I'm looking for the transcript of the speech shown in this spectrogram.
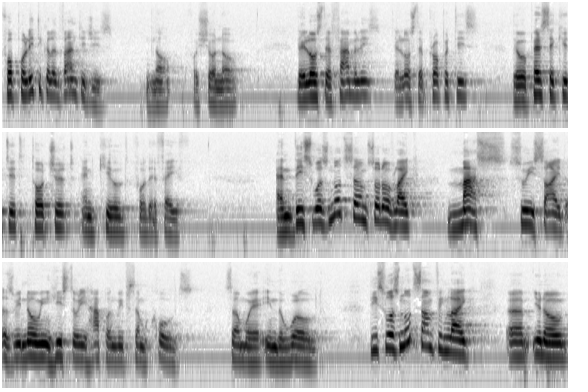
For political advantages, no, for sure no. They lost their families, they lost their properties, they were persecuted, tortured, and killed for their faith. And this was not some sort of like mass suicide, as we know in history happened with some cults somewhere in the world. This was not something like, um, you know,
